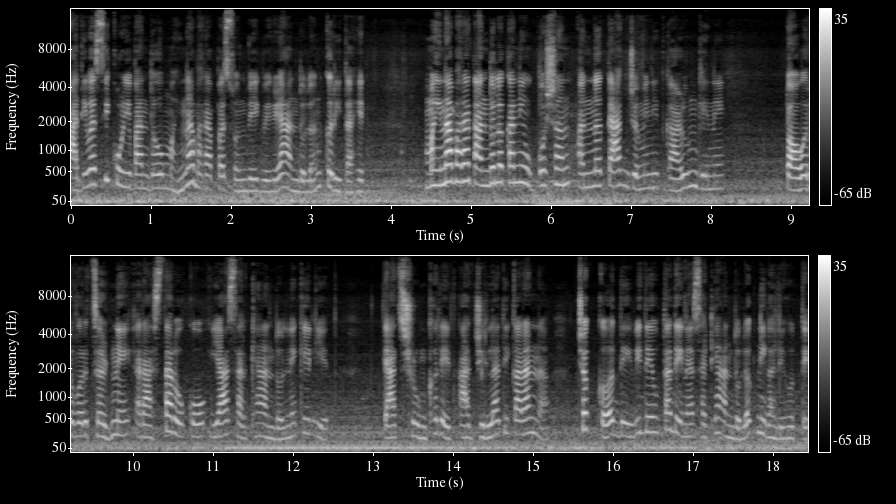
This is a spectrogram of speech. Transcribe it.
आदिवासी कोळी बांधव महिनाभरापासून वेगवेगळे आंदोलन करीत आहेत. महिनाभरात आंदोलकांनी उपोषण अन्न त्याग जमिनीत गाळून घेणे टॉवरवर चढणे रास्ता रोको यासारख्या आंदोलने केली आहेत. त्याच शृंखलेत आज जिल्हाधिकाऱ्यांना चक्क देवी देवता देण्यासाठी आंदोलक निघाले होते.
